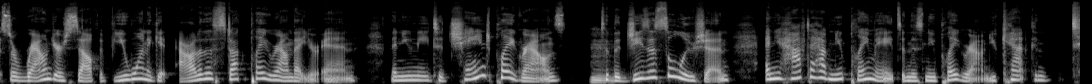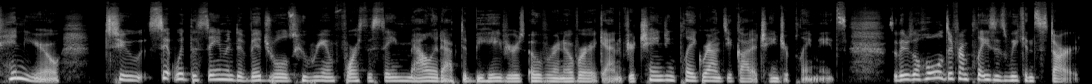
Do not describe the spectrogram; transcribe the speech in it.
Surround yourself. If you want to get out of the stuck playground that you're in, then you need to change playgrounds mm. to the Jesus solution. And you have to have new playmates in this new playground. You can't continue to sit with the same individuals who reinforce the same maladaptive behaviors over and over again. If you're changing playgrounds, you got to change your playmates. So there's a whole different places we can start.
